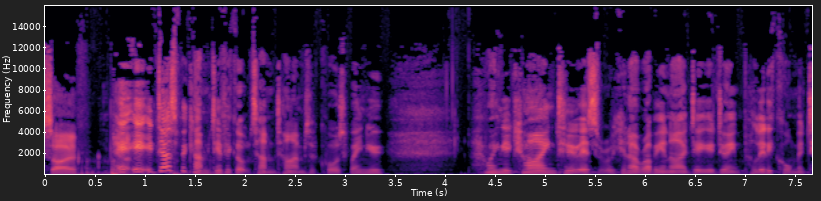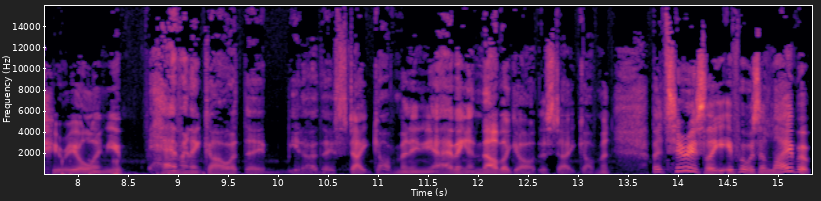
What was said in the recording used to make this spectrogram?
So you know. It, it does become difficult sometimes, of course, when you when you're trying to, as you know, Robbie and I do, you're doing political material and you're having a go at the, you know, the state government and you're having another go at the state government. But seriously, if it was a Labor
